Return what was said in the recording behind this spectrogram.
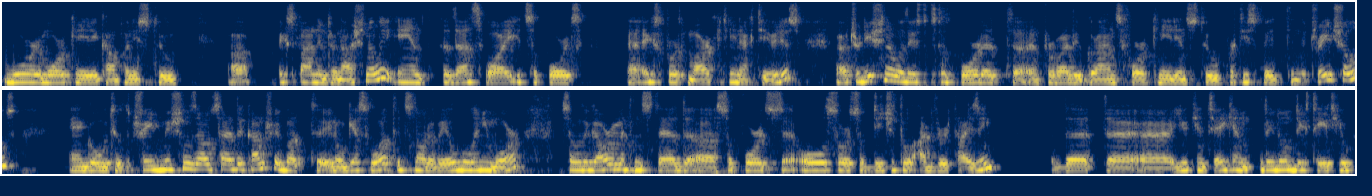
more and more Canadian companies to uh, expand internationally, and that's why it supports export marketing activities. traditionally, they supported and provided grants for Canadians to participate in the trade shows and go to the trade missions outside the country. But uh, you know, guess what? It's not available anymore. So the government instead uh, supports uh, all sorts of digital advertising that uh, you can take, and they don't dictate you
